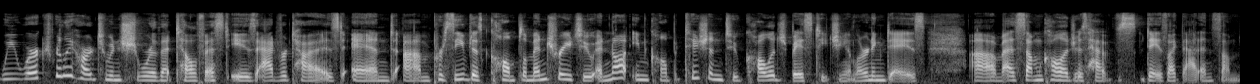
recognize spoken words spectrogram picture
we worked really hard to ensure that Telfest is advertised and um, perceived as complementary to and not in competition to college-based teaching and learning days, um, as some colleges have days like that and some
